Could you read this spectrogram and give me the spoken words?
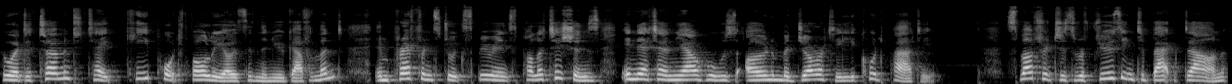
who are determined to take key portfolios in the new government in preference to experienced politicians in Netanyahu's own majority Likud party. Smotrich is refusing to back down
